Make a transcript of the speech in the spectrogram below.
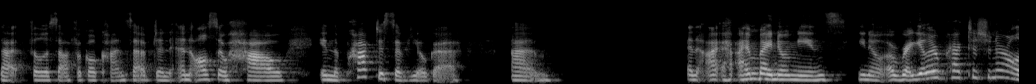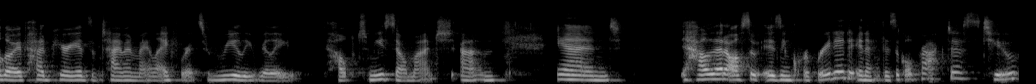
that philosophical concept and and also how in the practice of yoga um and I, I'm by no means, you know, a regular practitioner, although I've had periods of time in my life where it's really, really helped me so much. Um, and how that also is incorporated in a physical practice too.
